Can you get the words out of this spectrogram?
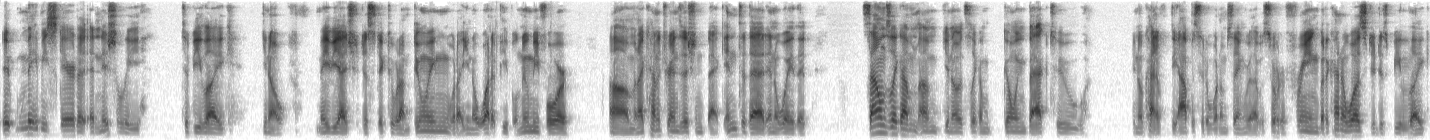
It made me scared initially to be like, you know, maybe I should just stick to what I'm doing, what I, you know, what if people knew me for. Um, and I kind of transitioned back into that in a way that sounds like I'm, I'm, you know, it's like I'm going back to, you know, kind of the opposite of what I'm saying, where that was sort of freeing, but it kind of was to just be like,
